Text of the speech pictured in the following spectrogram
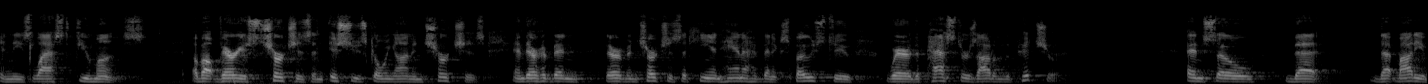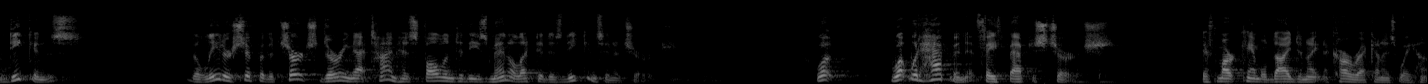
in these last few months about various churches and issues going on in churches. And there have been there have been churches that he and Hannah have been exposed to where the pastor's out of the picture. And so that that body of deacons, the leadership of the church during that time has fallen to these men elected as deacons in a church. What what would happen at Faith Baptist Church if Mark Campbell died tonight in a car wreck on his way home?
